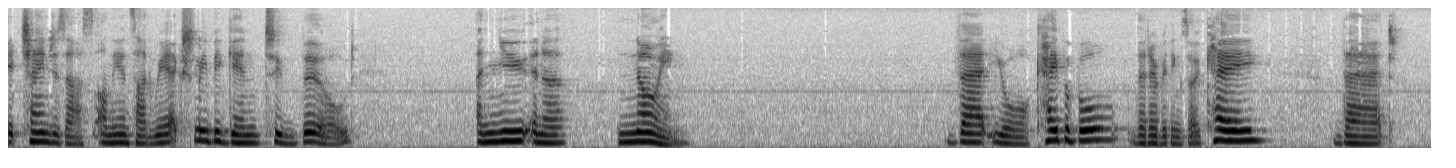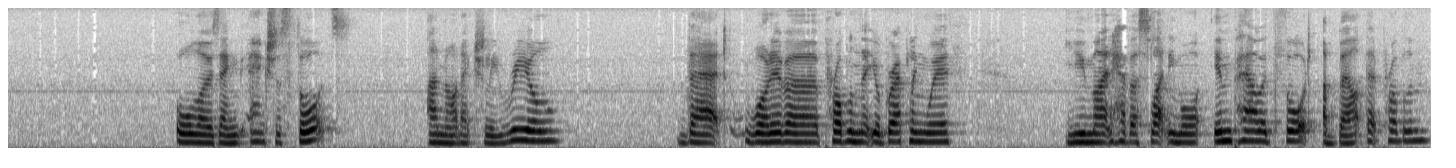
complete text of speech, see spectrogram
it changes us on the inside. We actually begin to build a new inner knowing that you're capable, that everything's okay, that all those ang- anxious thoughts are not actually real, that whatever problem that you're grappling with, you might have a slightly more empowered thought about that problem,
